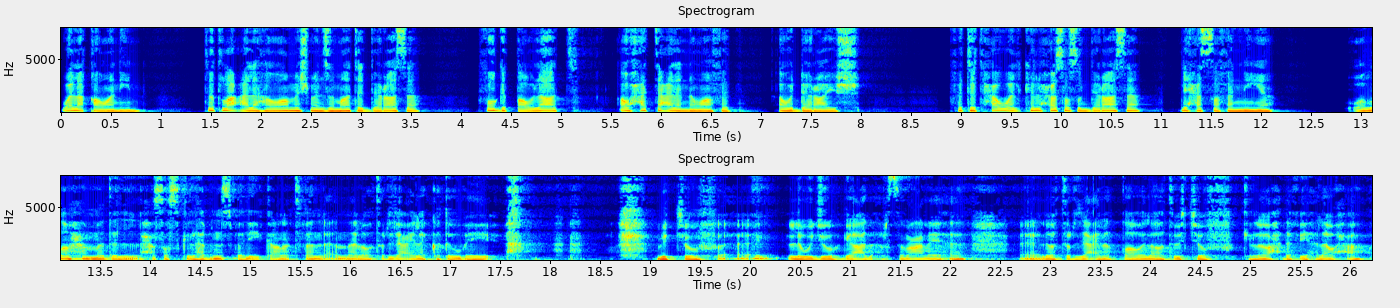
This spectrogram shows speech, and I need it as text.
ولا قوانين. تطلع على هوامش ملزمات الدراسة فوق الطاولات أو حتى على النوافذ أو الدرايش. فتتحول كل حصص الدراسة لحصة فنية. والله محمد الحصص كلها بالنسبة لي كانت فن لأن لو ترجع إلى كتبي بتشوف الوجوه قاعد أرسم عليها. لو ترجع إلى الطاولات بتشوف كل واحدة فيها لوحة.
